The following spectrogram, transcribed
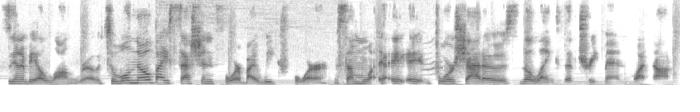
It's going to be a long road. So we'll know by session four, by week four, somewhat it, it foreshadows the length of treatment and whatnot.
